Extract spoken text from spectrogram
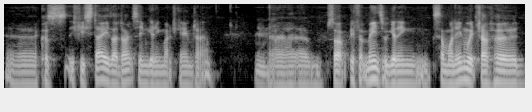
because if he stays, I don't see him getting much game time. No. Um, so if it means we're getting someone in, which I've heard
